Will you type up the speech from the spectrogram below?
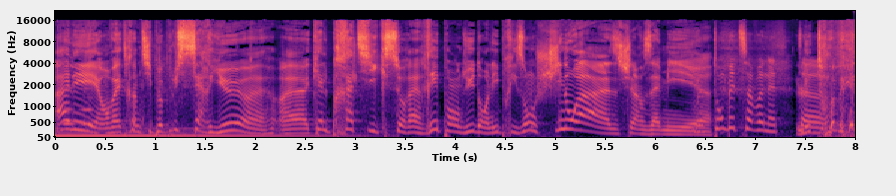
Allez, on va être un petit peu plus sérieux. Euh, quelle pratique serait répandue dans les prisons chinoises, chers amis? Le tombé de savonnette. Le Euh, tombé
